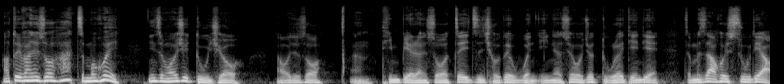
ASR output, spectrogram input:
然后对方就说：“啊，怎么会？你怎么会去赌球？”然后我就说：“嗯，听别人说这一支球队稳赢了，所以我就赌了一点点，怎么知道会输掉？”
